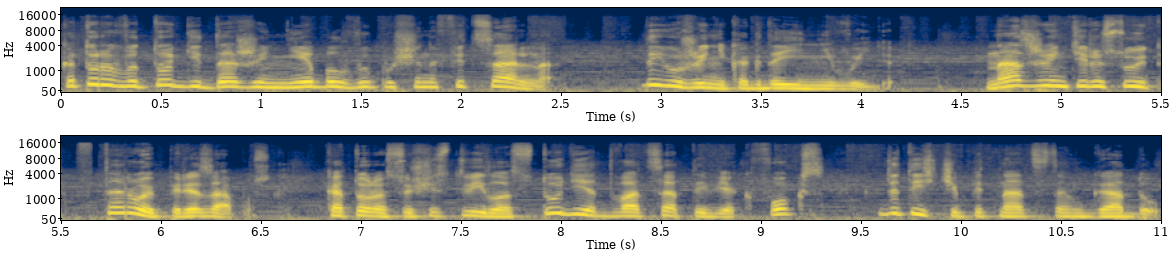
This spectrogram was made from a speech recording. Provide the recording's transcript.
который в итоге даже не был выпущен официально, да и уже никогда и не выйдет. Нас же интересует второй перезапуск, который осуществила студия 20 век Fox в 2015 году.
